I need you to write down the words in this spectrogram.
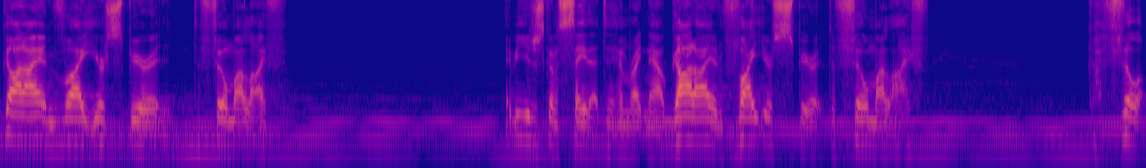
God, I invite your spirit to fill my life. Maybe you're just going to say that to him right now. God, I invite your spirit to fill my life. Fill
